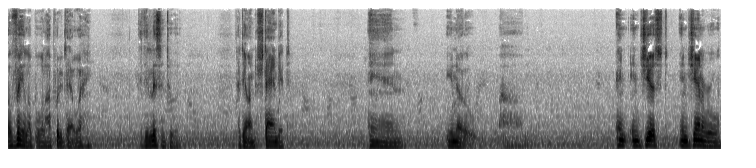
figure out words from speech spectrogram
available, I'll put it that way, that they listen to it, that they understand it, and you know, and and just in general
